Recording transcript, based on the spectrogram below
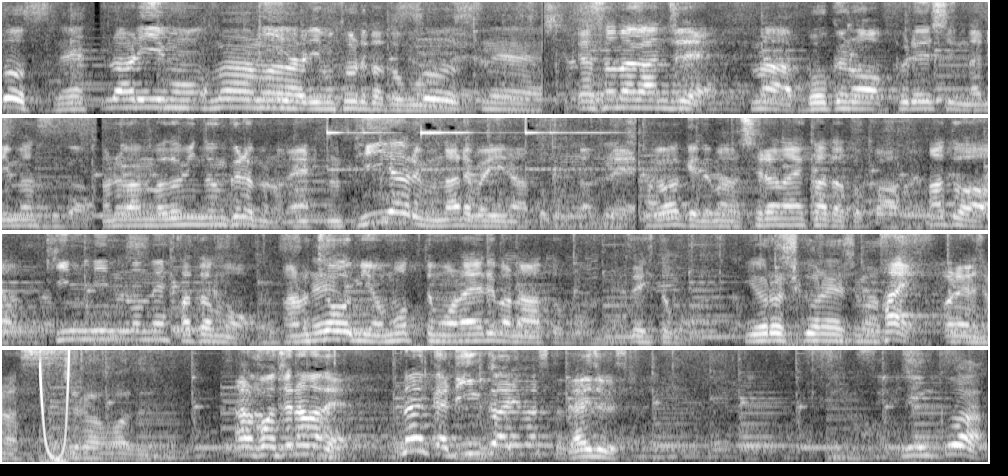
そうですね。ラリーも、まあまあいいラリーも取れたと思うんで。そうですいやそんな感じで、まあ、僕のプレーシーンになりますがあのバドミントンクラブのね PR にもなればいいなと思ったんで香川県でまだ知らない方とかあとは近隣の、ね、方もあの興味を持ってもらえればなと思うんでぜひとも。よろしくお願いします、はいお願いします。こちらまで。あこちらまで。なんかリンクありますか？大丈夫ですか？リンクは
